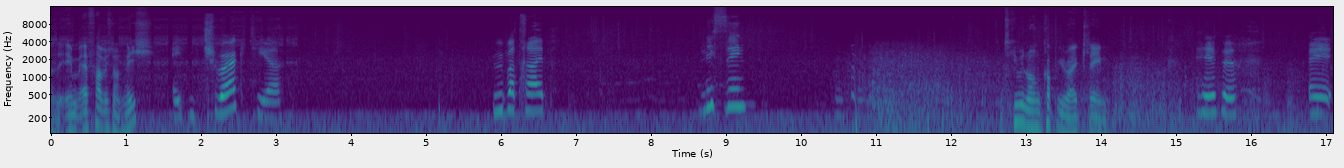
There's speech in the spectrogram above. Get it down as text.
Also EMF habe ich noch nicht. Ey, die twerkt hier. Du übertreib. Nicht singen. Jetzt kriegen wir noch einen Copyright-Claim. Hilfe. Ey,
